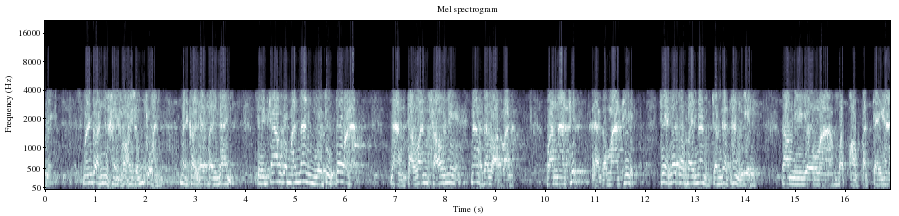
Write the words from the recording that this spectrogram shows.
เลยมันก็เหนื่อยพอสมควรไม่ค่อยได้ไปไหนตื่นเช้าก็มานั่งอยู่ที่โต๊ะ นั่งแต่วันเสาร์นี่นั่งตลอดวัน วันอาทิตย์ก็มาเทศเทศแล้วก็ไปนั่งจนกระทั่งเย็นเรามีโยมมาบดออกปัจจัยให้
